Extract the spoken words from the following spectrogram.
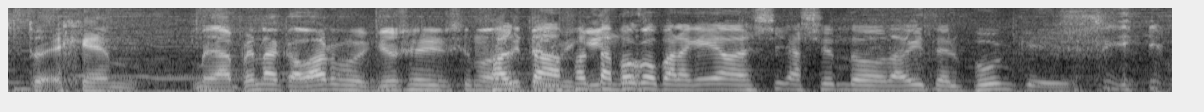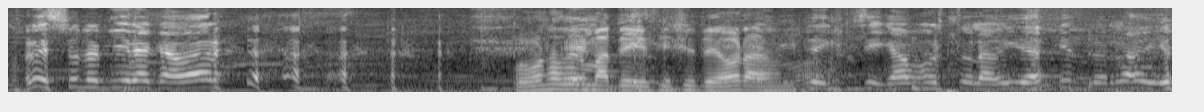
Esto- es que me da pena acabar porque quiero seguir siendo David Falta, el falta Vikingo. poco para que siga siendo David el Punk. y- Sí, por eso no quiere acabar. Podemos hacer más de 17 horas, ¿no? Dice que sigamos toda la vida haciendo radio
